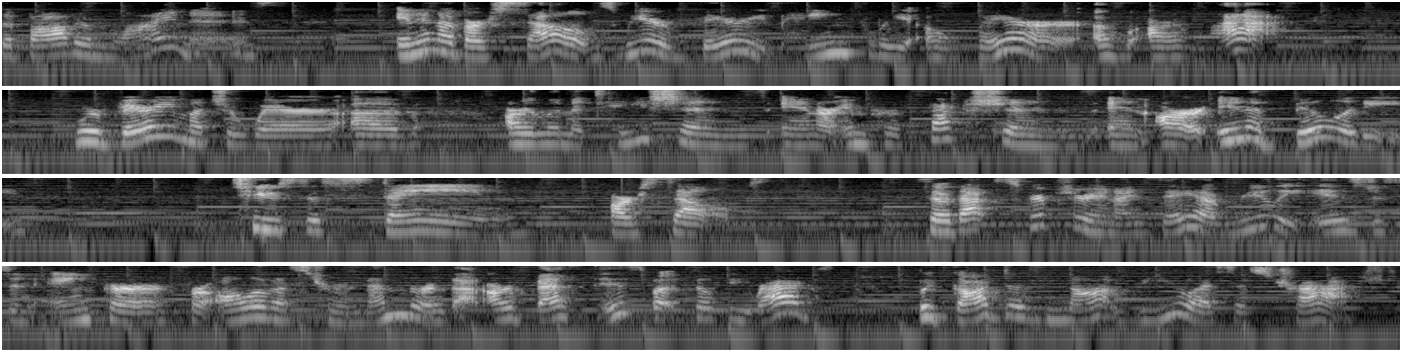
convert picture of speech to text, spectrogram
the bottom line is, in and of ourselves, we are very painfully aware of our lack. We're very much aware of our limitations and our imperfections and our inability to sustain ourselves. So, that scripture in Isaiah really is just an anchor for all of us to remember that our best is but filthy rags, but God does not view us as trashed.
